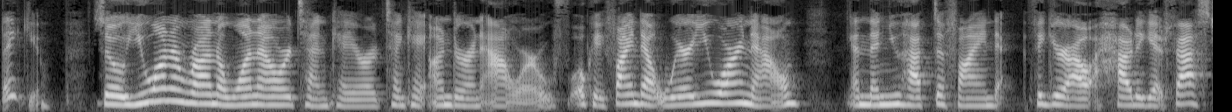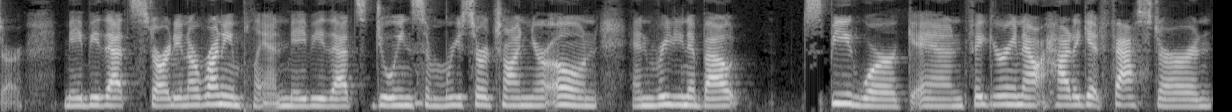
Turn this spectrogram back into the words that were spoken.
thank you. So you want to run a one hour 10K or a 10K under an hour. Okay, find out where you are now and then you have to find figure out how to get faster. Maybe that's starting a running plan. Maybe that's doing some research on your own and reading about speed work and figuring out how to get faster and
